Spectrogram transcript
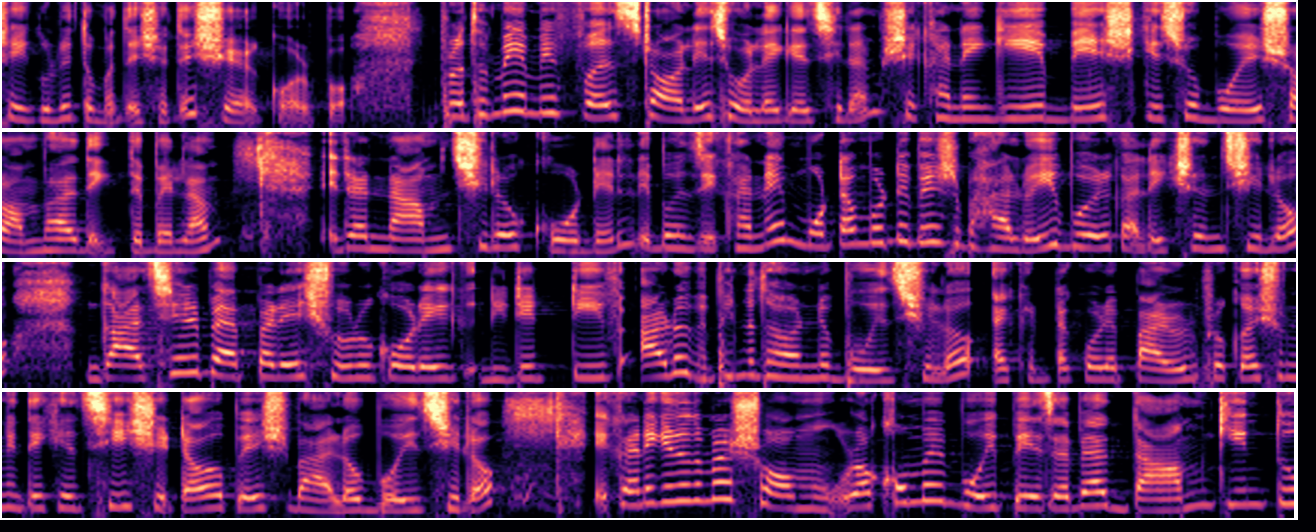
সেগুলি তোমাদের সাথে শেয়ার করব। প্রথমে আমি ফার্স্ট স্টলে চলে গেছিলাম, সেখানে গিয়ে বেশ কিছু বইয়ের সম্ভার দেখতে পেলাম। এটার নাম ছিল কোডেল এবং যেখানে মোটামুটি বেশ ভালোই বইয়ের কালেকশন ছিল। গাছের ব্যাপারে শুরু করে ডিটেকটিভ আরও বিভিন্ন ধরনের বই ছিল। এক একটা করে পারুল প্রকাশনী দেখেছি, সেটাও বেশ ভালো বই ছিল। এখানে কিন্তু তোমরা সব রকমের বই পেয়ে যাবে, আর দাম কিন্তু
